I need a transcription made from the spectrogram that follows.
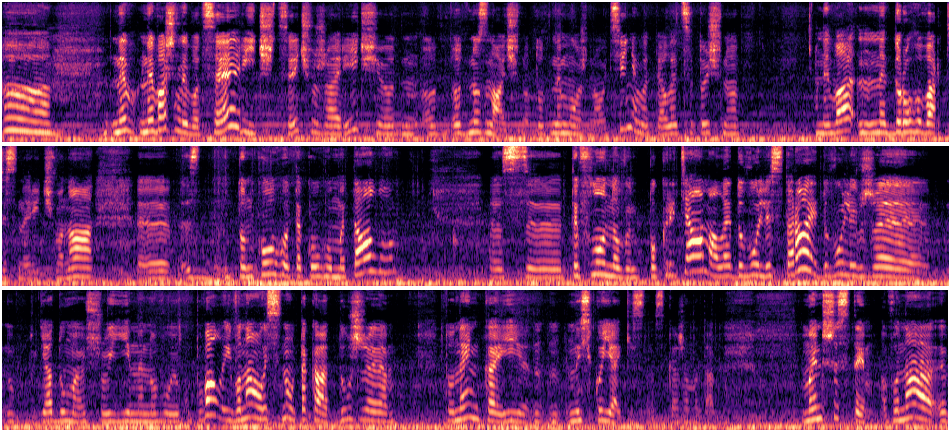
А, Не, неважливо, це річ, це чужа річ, од- од- однозначно. Тут не можна оцінювати, але це точно не, ва- не дороговартісна річ. Вона е, з тонкого такого металу, е, з тефлоновим покриттям, але доволі стара і доволі вже, ну, я думаю, що її не новою купували. І вона ось ну, така дуже тоненька і низькоякісна, скажімо так. Менше з тим, вона е,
